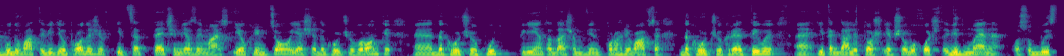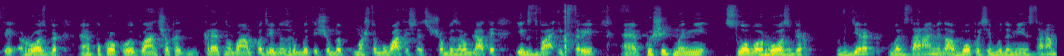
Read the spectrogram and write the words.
будувати відділ продажів, і це те, чим я займаюся. І окрім цього, я ще докручую воронки, е, докручую путь клієнта, да, щоб він прогрівався, докручую креативи е, і так далі. Тож, якщо ви хочете від мене особистий розбір, е, покроковий план, що конкретно вам потрібно зробити, щоб масштабуватися, щоб заробляти X2, X3, е, пишіть мені слово розбір. В Дірект в інстаграмі, да, в описі буде мій інстаграм,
